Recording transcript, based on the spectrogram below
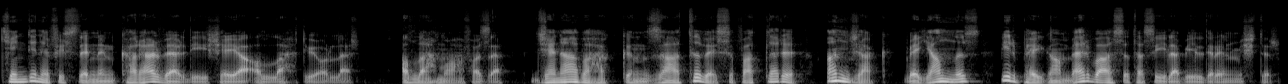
kendi nefislerinin karar verdiği şeye Allah diyorlar. Allah muhafaza. Cenab-ı Hakk'ın zatı ve sıfatları ancak ve yalnız bir peygamber vasıtasıyla bildirilmiştir.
